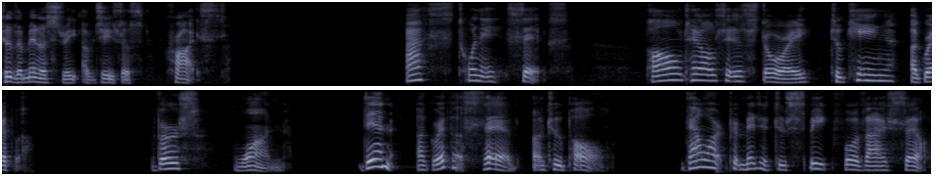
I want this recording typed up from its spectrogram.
to the ministry of Jesus Christ. Acts 26. Paul tells his story to King Agrippa. Verse 1 Then Agrippa said unto Paul, Thou art permitted to speak for thyself.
